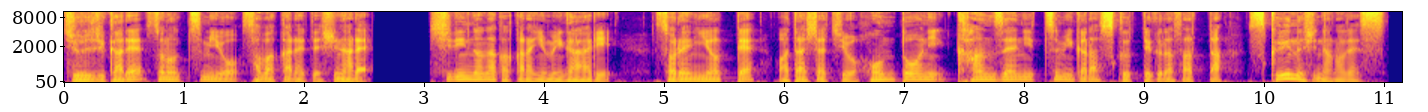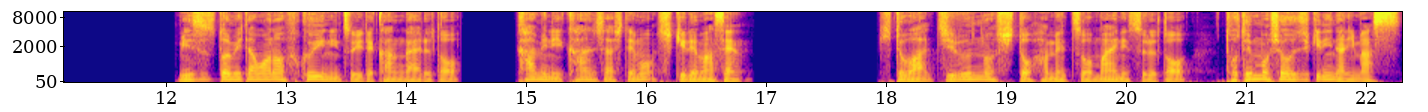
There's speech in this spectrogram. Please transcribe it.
十字架でその罪を裁かれて死なれ、死人の中から蘇り、それによって私たちを本当に完全に罪から救ってくださった救い主なのです。水と御霊の福音について考えると、神に感謝してもしきれません。人は自分の死と破滅を前にすると、とても正直になります。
